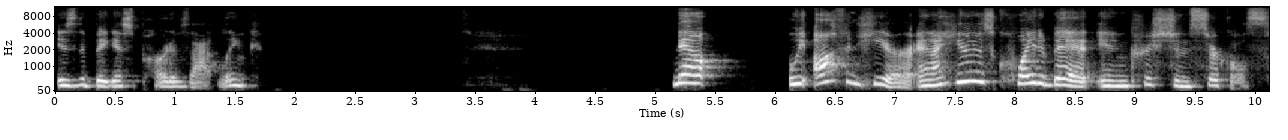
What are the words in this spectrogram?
is the biggest part of that link. Now, we often hear, and I hear this quite a bit in Christian circles,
